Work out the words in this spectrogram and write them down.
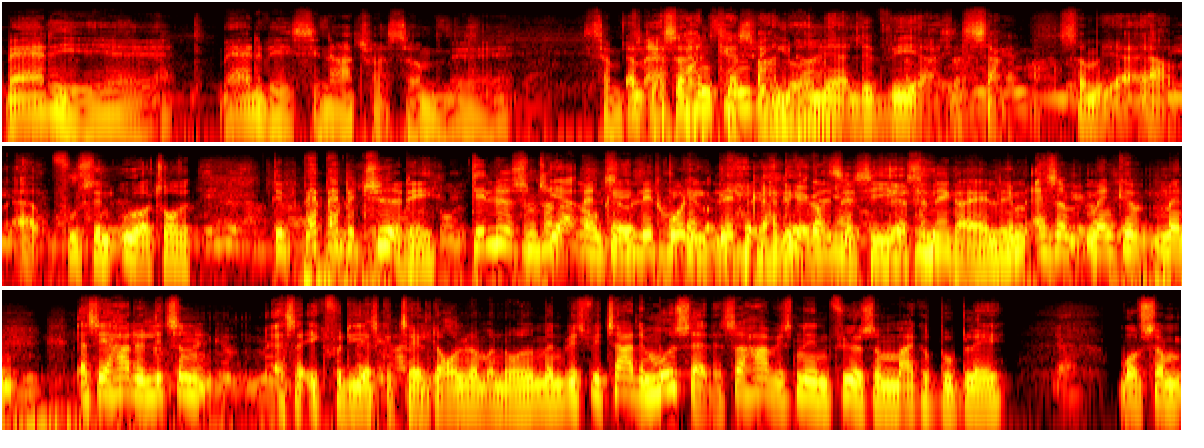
Hvad er det, øh, hvad er det øh, ved Sinatra, som... Øh, som Jamen altså, han kan bare noget dig? med at levere en sang, som er, er, er fuldstændig uovertruffet. Det, Hvad, hvad betyder det? Det lyder som sådan, Ja, ja, man okay, sådan lidt det hurtigt kan- let kan ja, det kan jeg godt med at sige, og så nikker alle. Jamen, altså, man kan, man, altså, jeg har det lidt sådan, altså ikke fordi jeg skal tale dårligt om noget, men hvis vi tager det modsatte, så har vi sådan en fyr som Michael Bublé, hvor, som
